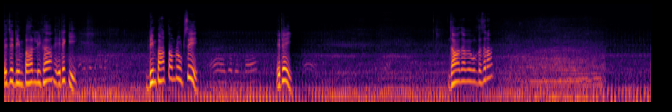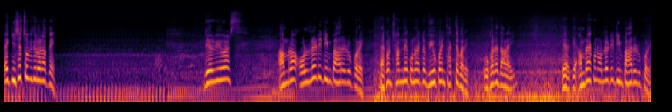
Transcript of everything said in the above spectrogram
এই যে ডিম পাহাড় লিখা, এটা কি? ডিম পাহাড় তো আমরা উঠছি। এটাই? যাওয়া যাবে বলতেছে না? এই কিসের ছবি তুলেন আপনি? ডিয়ার ভিউয়ার্স আমরা অলরেডি ডিম পাহাড়ের উপরে। এখন সামনে কোনো একটা ভিউ পয়েন্ট থাকতে পারে। ওখানে দাঁড়াই। আর কি, আমরা এখন অলরেডি ডিম পাহাড়ের উপরে।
